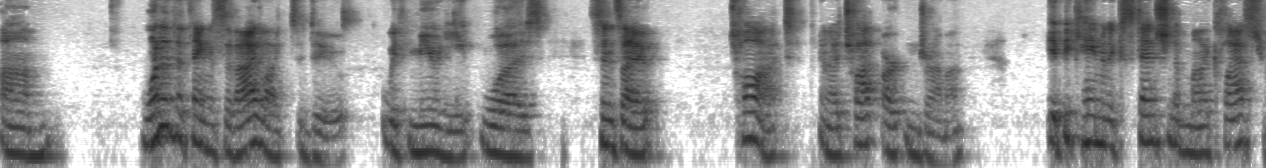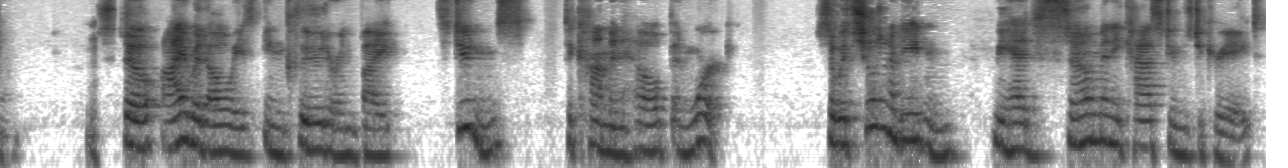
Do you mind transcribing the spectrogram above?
um, one of the things that I like to do with Muni was since I taught and I taught art and drama, it became an extension of my classroom. So I would always include or invite students to come and help and work. So with Children of Eden, we had so many costumes to create,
